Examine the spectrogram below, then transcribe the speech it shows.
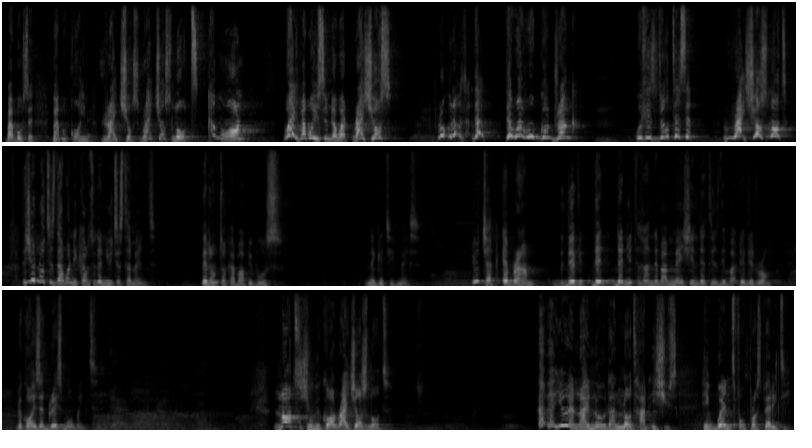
Bible says, Bible call him righteous, righteous Lot. Come on. Why is Bible using the word righteous? Look at that. The, the one who got drunk with his daughter said, righteous Lot. Did you notice that when it comes to the New Testament, they don't talk about people's negative mess. You check Abraham, David, they, the New Testament never mentioned the things they, they did wrong because it's a grace moment. Lot should be called righteous Lot. Eh, eh, you and I know that Lot had issues. He went for prosperity.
